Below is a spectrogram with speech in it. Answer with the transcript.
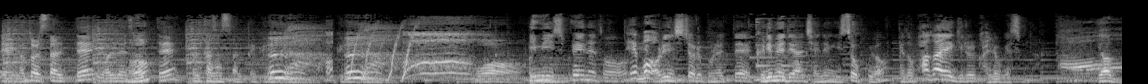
네, 8살 때, 14살 어? 때, 15살 때 그림 그리고 와. 이미 스페인에서 이 어린 시절을 보낼 때 그림에 대한 재능이 있었고요. 그래서 화가의 길을 가려고 했습니다. 야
